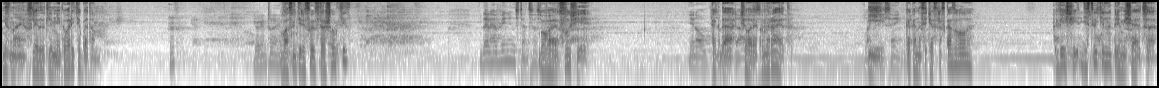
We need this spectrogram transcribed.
не знаю, следует ли мне говорить об этом. Вас интересуют страшилки? Бывают случаи, когда человек умирает, и, как она сейчас рассказывала, вещи действительно перемещаются,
